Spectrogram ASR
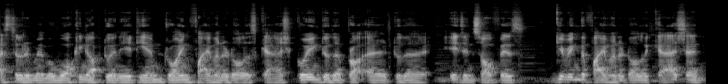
i still remember walking up to an atm drawing $500 cash going to the uh, to the agent's office giving the $500 cash and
